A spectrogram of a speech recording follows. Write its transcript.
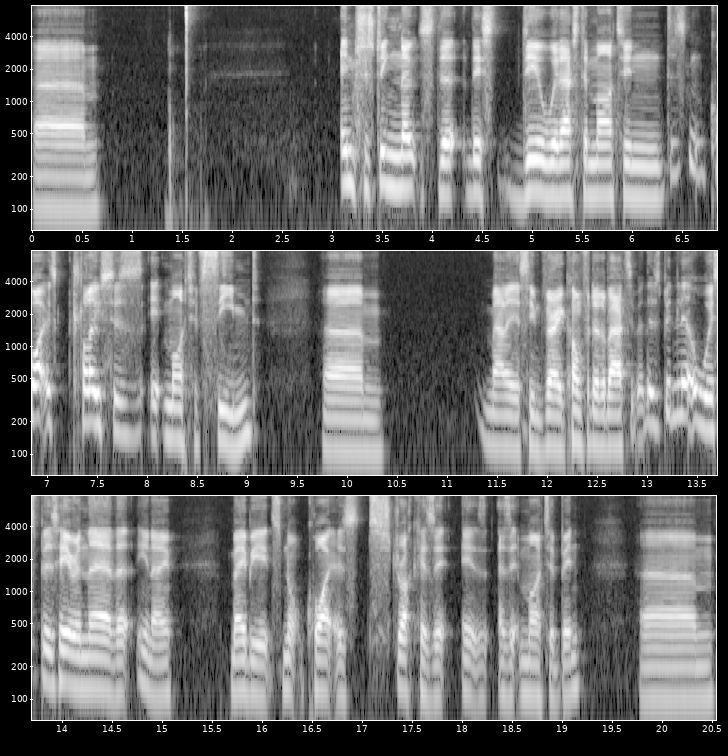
Um, interesting notes that this deal with Aston Martin isn't quite as close as it might have seemed. Um, Mallya seemed very confident about it, but there's been little whispers here and there that, you know, maybe it's not quite as struck as it is as it might have been. Um,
